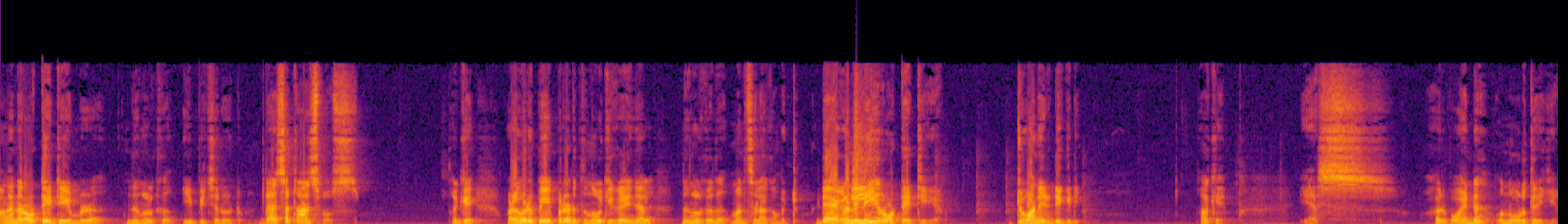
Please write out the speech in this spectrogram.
അങ്ങനെ റൊട്ടേറ്റ് ചെയ്യുമ്പോൾ നിങ്ങൾക്ക് ഈ പിക്ചർ കിട്ടും. ദാറ്റ്സ് എ ട്രാൻസ്പോസ് ഓക്കെ വേണമെങ്കിൽ ഒരു പേപ്പർ എടുത്ത് നോക്കിക്കഴിഞ്ഞാൽ നിങ്ങൾക്കത് മനസ്സിലാക്കാൻ പറ്റും. ഡയഗണലി റൊട്ടേറ്റ് ചെയ്യുക. To one eighty degree okay yes ഒരു പോയിന്റ് ഒന്ന് ഓർത്തിരിക്കുക.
